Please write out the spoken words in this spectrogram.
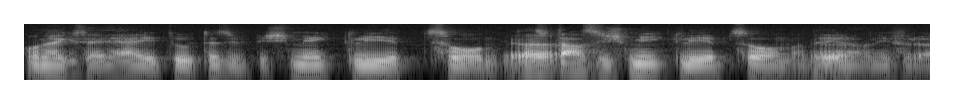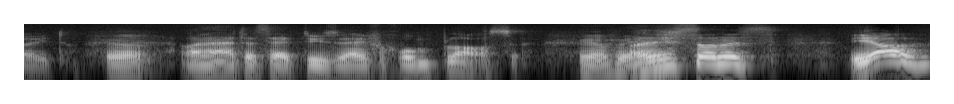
und hat gesagt, hey, du, das bist mein geliebter Sohn, das, Ja. das ist mein geliebter Sohn, an dir Ja. habe ich Freude. Ja. Und dann, das hat uns einfach umblasen. Ja, das ist so ein, ja,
